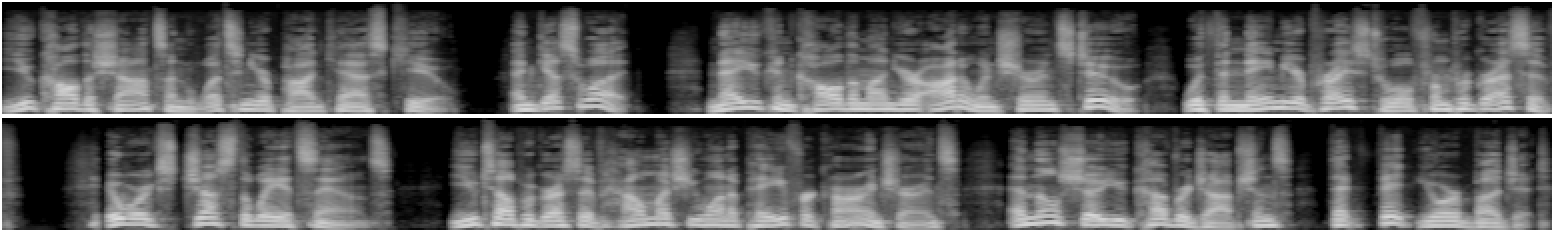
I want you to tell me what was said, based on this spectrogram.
you call the shots on what's in your podcast queue. And guess what? Now you can call them on your auto insurance too with the Name Your Price tool from Progressive. It works just the way it sounds You tell Progressive how much you want to pay for car insurance, and they'll show you coverage options that fit your budget.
